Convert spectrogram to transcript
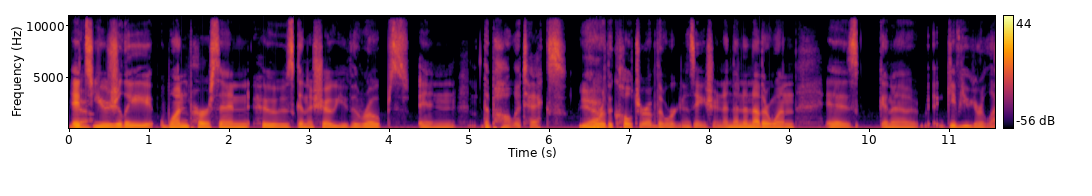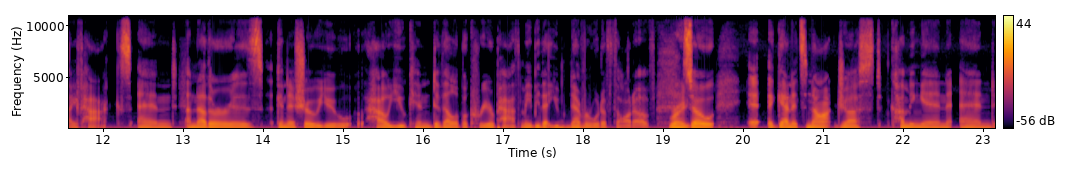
Yeah. It's usually one person who's going to show you the ropes in the politics yeah. or the culture of the organization. And then another one is going to give you your life hacks. And another is going to show you how you can develop a career path, maybe that you never would have thought of. right. So, again, it's not just coming in and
